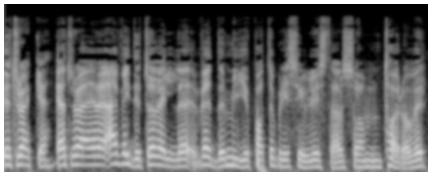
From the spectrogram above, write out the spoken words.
det tror jeg ikke. Jeg tror jeg er veldig til å velge, vedde mye på at det blir Sylvi Listhaug som tar over.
